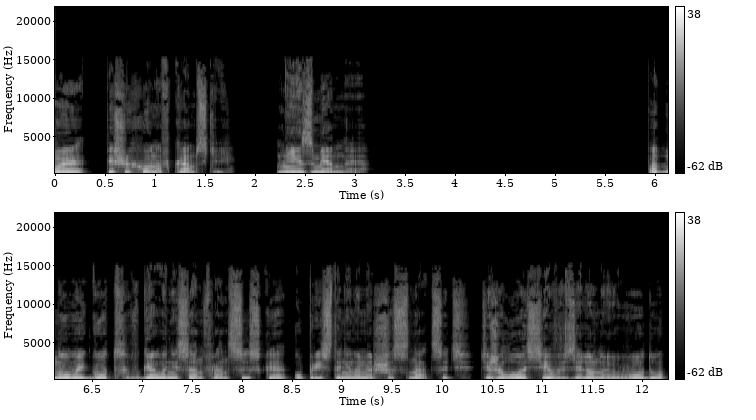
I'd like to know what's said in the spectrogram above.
В. Пешехонов-Камский. Неизменное. Под Новый год в гавани Сан-Франциско у пристани номер 16, тяжело осев в зеленую воду,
